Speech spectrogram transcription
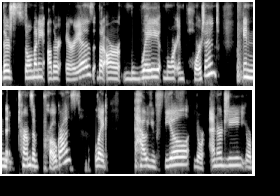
There's so many other areas that are way more important in terms of progress like how you feel your energy your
